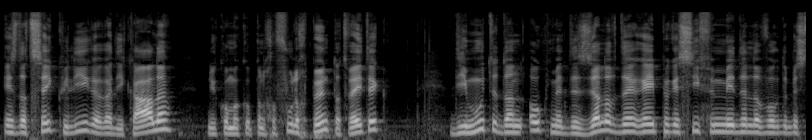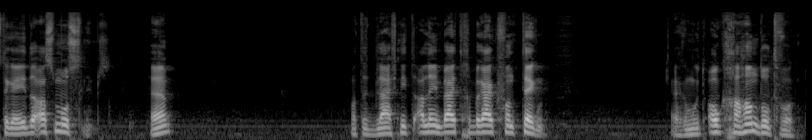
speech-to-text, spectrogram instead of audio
is dat seculiere radicalen, nu kom ik op een gevoelig punt, dat weet ik, die moeten dan ook met dezelfde repressieve middelen worden bestreden als moslims. Want het blijft niet alleen bij het gebruik van termen. Er moet ook gehandeld worden.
